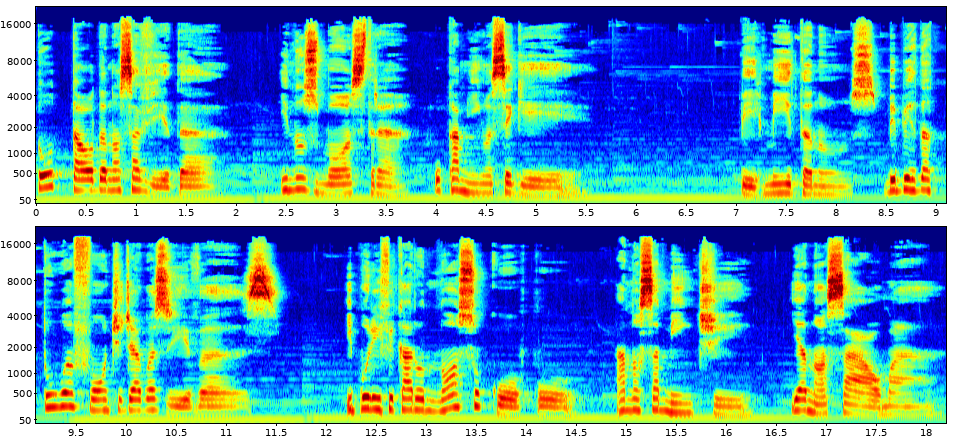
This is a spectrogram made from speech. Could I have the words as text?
total da nossa vida e nos mostra o caminho a seguir. Permita-nos beber da tua fonte de águas vivas e purificar o nosso corpo, a nossa mente e a nossa alma.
